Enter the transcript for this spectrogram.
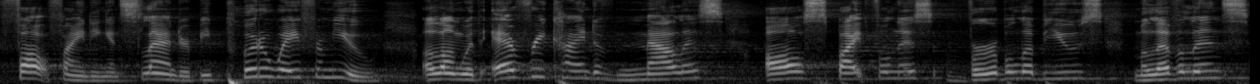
fault finding, and slander be put away from you, along with every kind of malice, all spitefulness, verbal abuse, malevolence.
